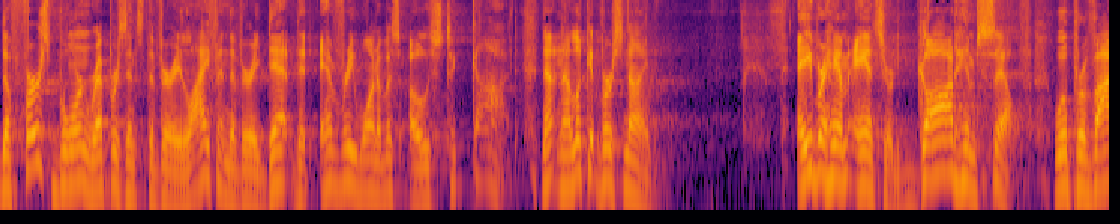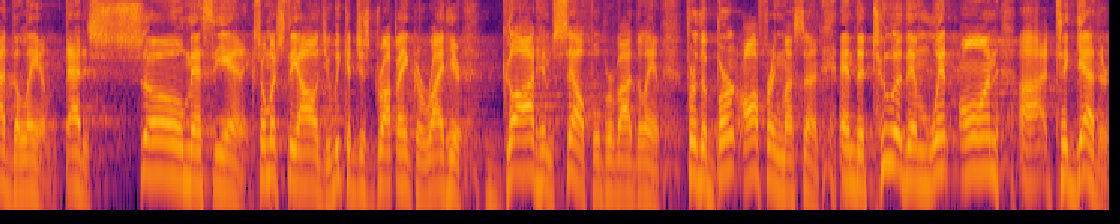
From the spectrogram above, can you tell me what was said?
The firstborn represents the very life and the very debt that every one of us owes to God. Now, now look at verse 9. Abraham answered, God himself will provide the lamb. That is so messianic, so much theology. We could just drop anchor right here. God himself will provide the lamb. For the burnt offering, my son. And the two of them went on uh, together.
